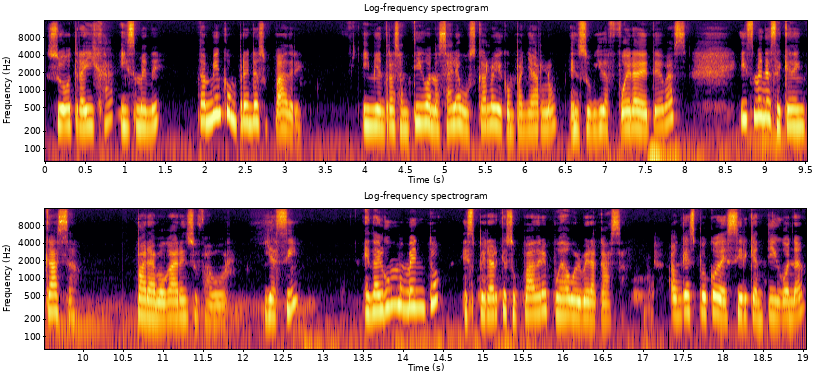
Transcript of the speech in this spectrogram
Su otra hija, Ismene, también comprende a su padre, y mientras Antígona sale a buscarlo y acompañarlo en su vida fuera de Tebas, Ismene se queda en casa para abogar en su favor, y así, en algún momento, esperar que su padre pueda volver a casa. Aunque es poco decir que Antígona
